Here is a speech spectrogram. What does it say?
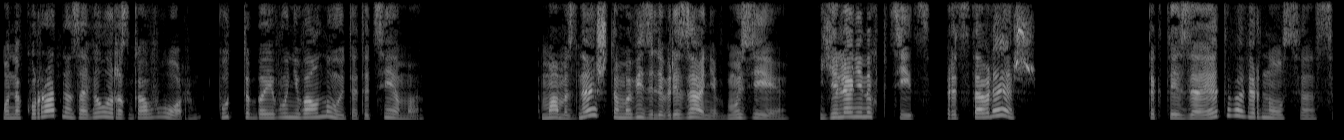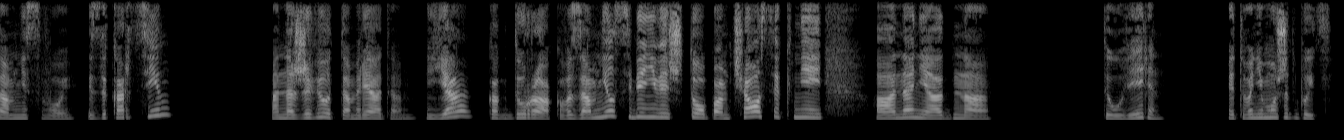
он аккуратно завел разговор, будто бы его не волнует эта тема. «Мама, знаешь, что мы видели в Рязани, в музее? Еляниных птиц. Представляешь?» Так ты из-за этого вернулся, сам не свой? Из-за картин? Она живет там рядом. Я, как дурак, возомнил себе не весь что, помчался к ней, а она не одна. Ты уверен? Этого не может быть.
